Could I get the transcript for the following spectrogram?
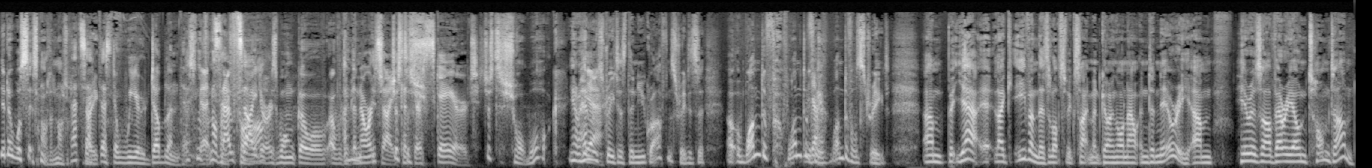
you know, well, it's not a not That's very, a, that's the weird Dublin thing. That's not- not very far. Outsiders won't go over to I the north side just because they're scared. It's just a short walk. You know, Henry Yeah. Street is the new Grafton Street. It's a, a wonderful, wonderful, Yeah. wonderful street. Um, but yeah, it- like even there's lots of excitement going on out in Dún Laoghaire. Um, here is our very own Tom Dunne.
